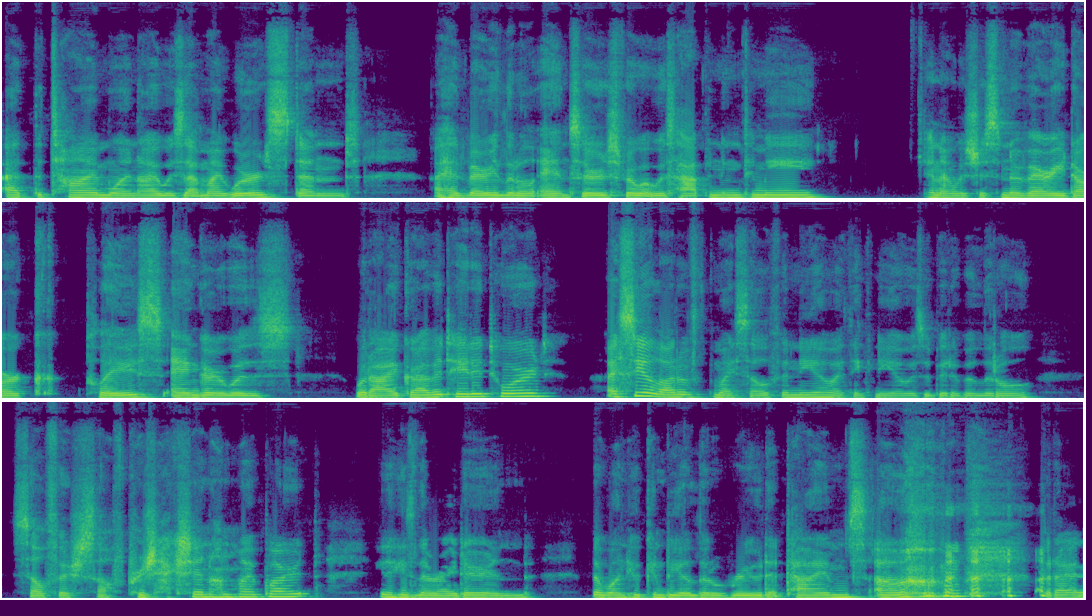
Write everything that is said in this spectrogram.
at the time when I was at my worst and I had very little answers for what was happening to me, and I was just in a very dark place, anger was what I gravitated toward. I see a lot of myself in Neo. I think Neo is a bit of a little selfish self projection on my part. You know, he's the writer and the one who can be a little rude at times. Um, but I,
